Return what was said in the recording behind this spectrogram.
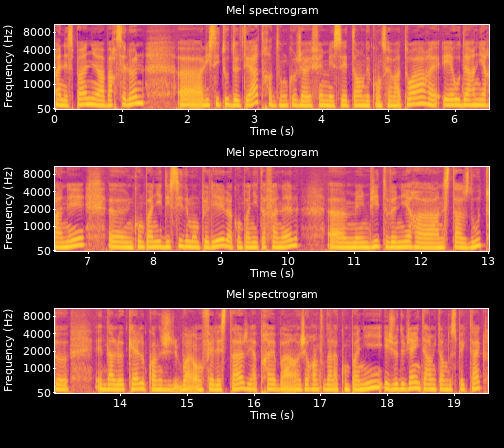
en Espagne, à Barcelone, euh, à l'Institut del Théâtre. Donc, j'avais fait mes sept ans de conservatoire. Et, aux dernières années, euh, une compagnie d'ici de Montpellier, la compagnie Tafanel, euh, m'invite à venir à un stage d'août dans lequel, quand on fait les stages, et après, bah, je rentre dans la compagnie et je deviens intermittent de spectacle.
